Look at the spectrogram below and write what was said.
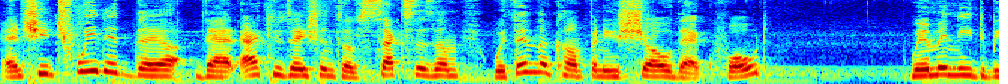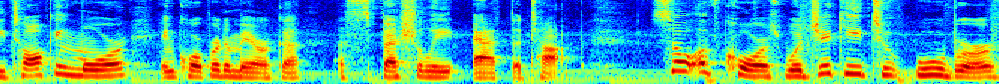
and she tweeted the, that accusations of sexism within the company show that, quote, Women need to be talking more in corporate America, especially at the top. So, of course, Wojcicki to Uber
